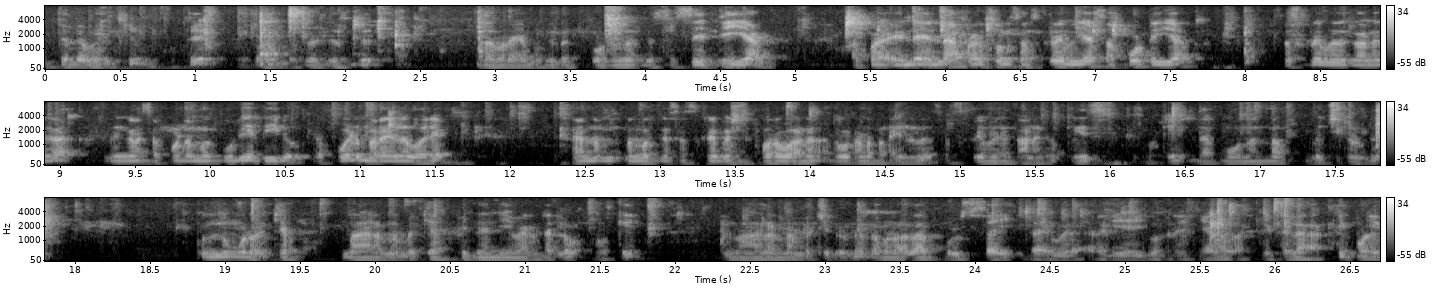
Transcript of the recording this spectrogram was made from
കിട്ടില്ല വലിച്ച് അപ്പോൾ നമുക്ക് ജസ്റ്റ് എന്താ പറയുക നമുക്ക് ഫോണിൽ ജസ്റ്റ് സെറ്റ് ചെയ്യാം. അപ്പോൾ എന്റെ എല്ലാ ഫ്രണ്ട്സും സബ്സ്ക്രൈബ് ചെയ്യുക സപ്പോർട്ട് ചെയ്യുക. സബ്സ്ക്രൈബ് ചെയ്ത് കാണുക. നിങ്ങളുടെ സപ്പോർട്ട് നമുക്ക് കൂടിയേ തീരൂ. എപ്പോഴും പറയുന്ന പോലെ കാരണം നമുക്ക് സബ്സ്ക്രൈബേഴ്സ് കുറവാണ്. അതുകൊണ്ടാണ് പറയുന്നത്. സബ്സ്ക്രൈബ് ചെയ്ത് കാണുക പ്ലീസ് ഓക്കെ മൂന്നെണ്ണം വെച്ചിട്ടുണ്ട്. ഒന്നും കൂടെ വയ്ക്കാം നാലെണ്ണം വയ്ക്കാം പിന്നെ നീ വരണ്ടല്ലോ. ഓക്കെ നാലെണ്ണം വെച്ചിട്ടുണ്ട്. നമ്മൾ അതാ പുൾസൈ ഇവിടെ റെഡി ആയിക്കൊണ്ടിരിക്കുകയാണ്. കിട്ടില്ല. അട്ടിപ്പൊളി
